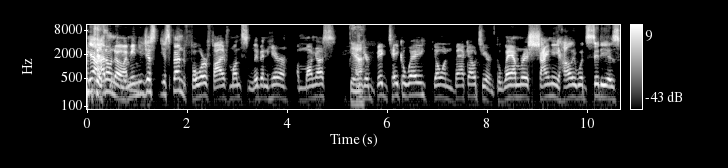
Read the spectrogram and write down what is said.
yeah, I don't know. I mean, you just you spend four or five months living here among us, yeah, and your big takeaway going back out to your glamorous, shiny Hollywood city is,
